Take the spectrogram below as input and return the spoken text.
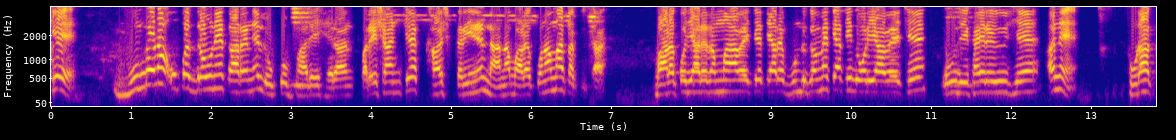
કે ભૂંડોના ઉપદ્રવને કારણે લોકો ભારે હેરાન, પરેશાન છે, ખાસ કરીને નાના બાળકોના માતા પિતા બાળકો જ્યારે રમવા આવે છે, ત્યારે ભૂંડ ગમે ત્યાંથી દોડી આવે છે, એવું દેખાઈ રહ્યું છે. અને થોડાક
